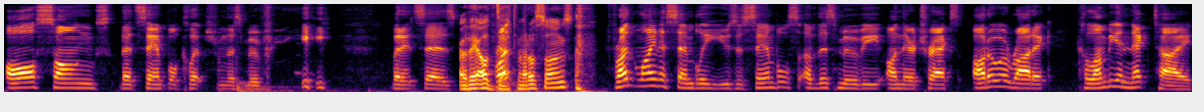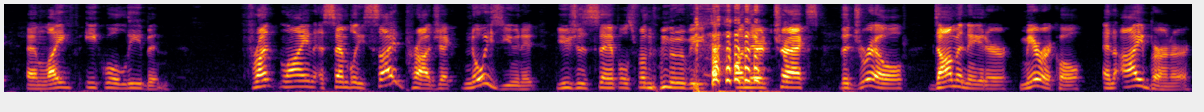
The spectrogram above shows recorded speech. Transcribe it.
all songs that sample clips from this movie. but it says are they all Front- death metal songs Frontline Assembly uses samples of this movie on their tracks Autoerotic, Colombian Necktie, and Life Equal Leben. Frontline Assembly side project Noise Unit uses samples from the movie on their tracks The Drill, Dominator, Miracle, and Eye Burner.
